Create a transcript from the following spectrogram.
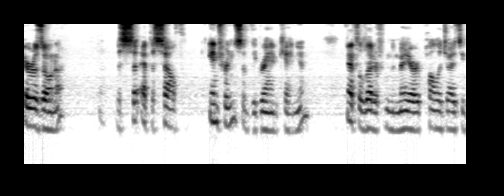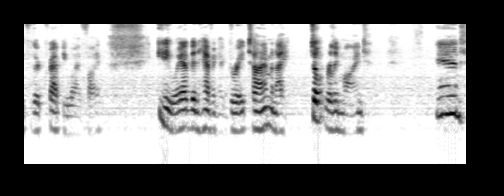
Arizona, at the south entrance of the Grand Canyon. That's a letter from the mayor apologizing for their crappy Wi-Fi. Anyway, I've been having a great time and I don't really mind. And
